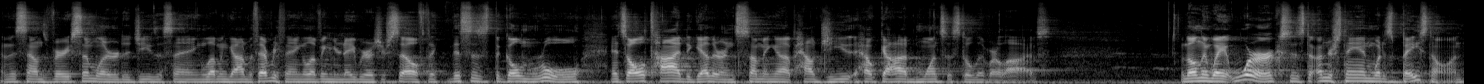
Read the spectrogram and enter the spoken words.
and this sounds very similar to Jesus saying, loving God with everything, loving your neighbor as yourself. This is the golden rule. It's all tied together and summing up how, Jesus, how God wants us to live our lives. And the only way it works is to understand what it's based on.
